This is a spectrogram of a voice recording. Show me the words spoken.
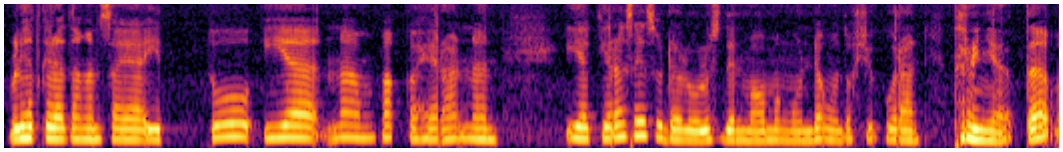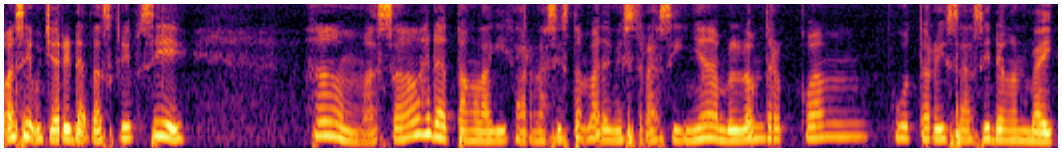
Melihat kedatangan saya itu, ia nampak keheranan. Ia kira saya sudah lulus dan mau mengundang untuk syukuran. Ternyata masih mencari data skripsi. Hmm, masalah datang lagi karena sistem administrasinya belum terkomputerisasi dengan baik,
